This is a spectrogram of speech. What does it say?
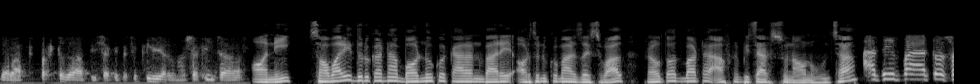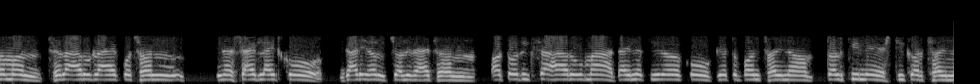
जवाब स्पष्ट जवाब दिइसकेपछि क्लियर हुन सकिन्छ। अनि सवारी दुर्घटना बढ्नुको कारण बारे अर्जुन कुमार जयसवाल रौतहटबाट आफ्नो विचार सुनाउनुहुन्छ। आधी बाटोसम्म ठेलाहरू लागेको छन्। किन साइड लाइटको गाडीहरू चलिरहेछन्? अटो रिक्साहरूमा दाहिनेतिरको गेट बन्द छैन टल्किने स्टिकर छैन।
